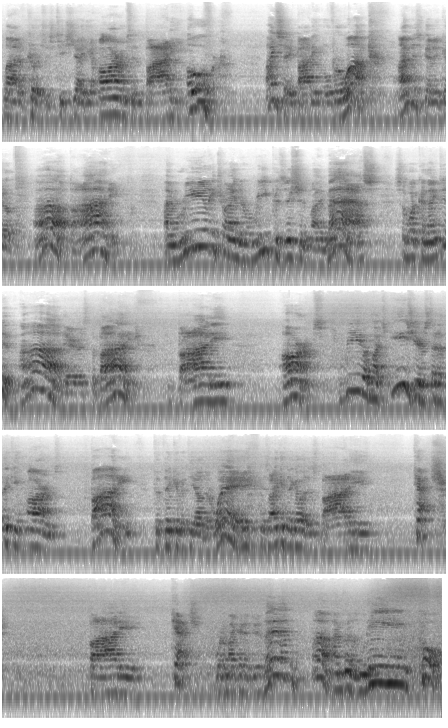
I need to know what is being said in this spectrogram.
A lot of coaches teach the idea arms and body over. I say body over what? I'm just going to go, ah, body. I'm really trying to reposition my mass, so what can I do? Ah, there's the body. Body, arms. It's real much easier instead of thinking arms, body, to think of it the other way, is I can think of it as body, catch. Body, catch. What am I going to do then? Oh, I'm going to lean, pull.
